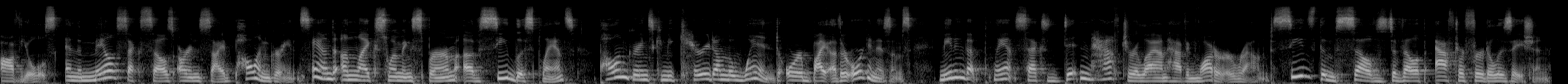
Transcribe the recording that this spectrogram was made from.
ovules, and the male sex cells are inside pollen grains. And unlike swimming sperm of seedless plants, pollen grains can be carried on the wind or by other organisms, meaning that plant sex didn't have to rely on having water around. Seeds themselves develop after fertilization,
